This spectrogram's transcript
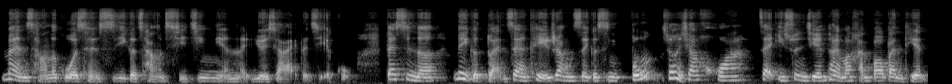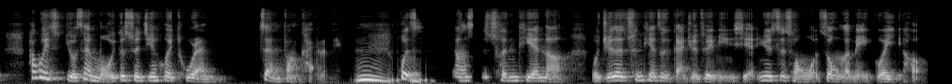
漫长的过程是一个长期、经年累月下来的结果。但是呢，那个短暂可以让这个事情，嘣，就很像花，在一瞬间，它有没有含苞半天？它会有在某一个瞬间会突然绽放开来，嗯，或者。像是春天呢，我觉得春天这个感觉最明显，因为自从我种了玫瑰以后，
